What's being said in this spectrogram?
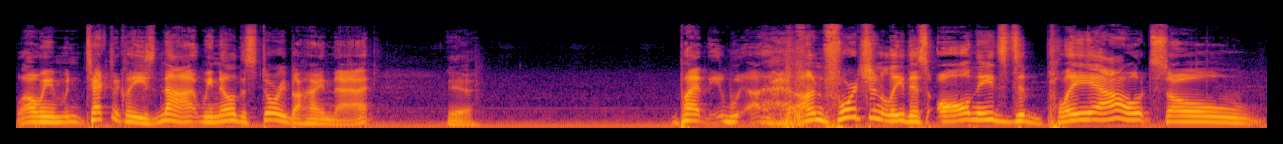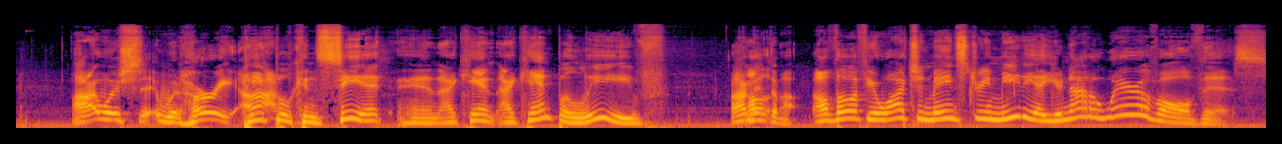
Well, I mean, technically he's not. We know the story behind that. Yeah. But uh, unfortunately, this all needs to play out so I wish it would hurry up. people can see it and i can't i can't believe I'm Al- at the. although if you're watching mainstream media you're not aware of all this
